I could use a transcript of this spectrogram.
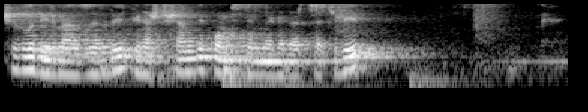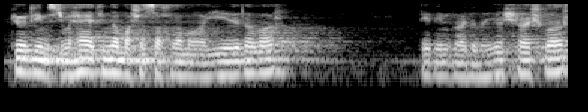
İşıqlı bir mənzildir. Günəş düşəndə komislərinə qədər çəkilib. Gördüyümüz kimi həyətində maşın saxlamağa yeri də var. Dediyim qaydada yaşayış var.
